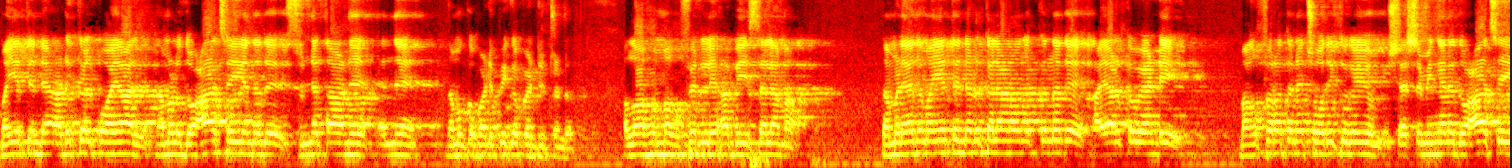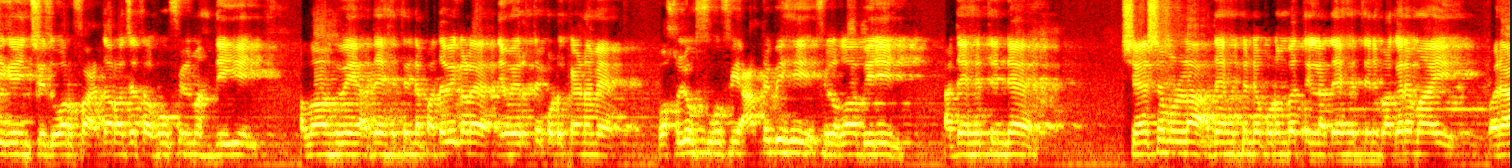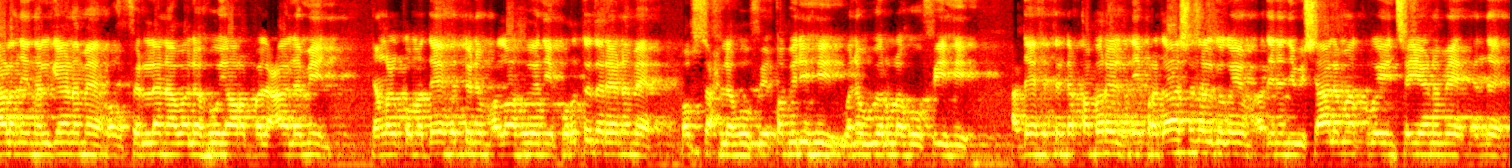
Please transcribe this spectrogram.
മയ്യത്തിന്റെ അടുക്കൽ പോയാൽ നമ്മൾ ദ്വാ ചെയ്യുന്നത് സുന്നത്താണ് എന്ന് നമുക്ക് പഠിപ്പിക്കപ്പെട്ടിട്ടുണ്ട്. അള്ളാഹു അബി സലമ. നമ്മൾ ഏത് മയത്തിന്റെ അടുക്കലാണോ നിൽക്കുന്നത്? അയാൾക്ക് വേണ്ടി മഹഫറത്തിനെ ചോദിക്കുകയും ശേഷം ഇങ്ങനെ ദുആ ചെയ്യുകയും ചെയ്തു. അള്ളാഹുവെ അദ്ദേഹത്തിന്റെ പദവികളെ നീ ഉയർത്തി കൊടുക്കണമേ. അദ്ദേഹത്തിന്റെ ശേഷമുള്ള അദ്ദേഹത്തിന്റെ കുടുംബത്തിൽ അദ്ദേഹത്തിന് പകരമായി ഒരാളെ നീ നൽകണമേ. ആലമീൻ. ഞങ്ങൾക്കും അദ്ദേഹത്തിനും അള്ളാഹുവെ നീ പുറത്തു തരണമേ. അദ്ദേഹത്തിന്റെ ഖബറിൽ നീ പ്രകാശം നൽകുകയും അതിനെ നീ വിശാലമാക്കുകയും ചെയ്യണമേ എന്ന്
